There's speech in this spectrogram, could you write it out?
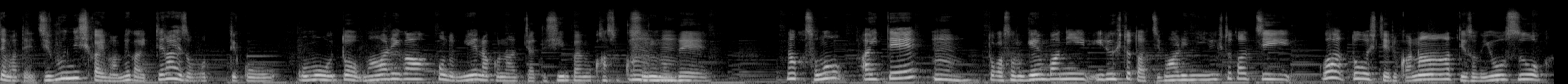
て待て自分にしか今目がいってないぞってこう思うと周りが今度見えなくなっちゃって心配も加速するので、なんかその相手うん。とかその現場にいる人たち周りにいる人たちはどうしてるかなっていうその様子を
